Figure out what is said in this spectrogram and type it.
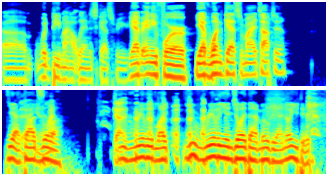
um, would be my outlandish guess for you. You have any for you have one guess for my top two? Yeah, Yeah, you know, Godzilla. my- Got you really like you really enjoyed that movie. I know you did.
